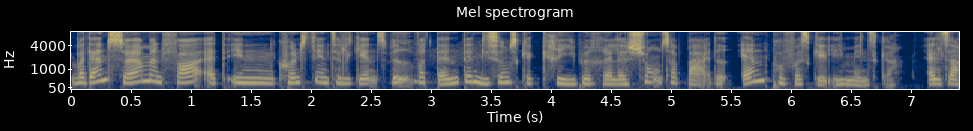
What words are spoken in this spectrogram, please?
Hvordan sørger man for, at en kunstig intelligens ved, hvordan den ligesom skal gribe relationsarbejdet an på forskellige mennesker? Altså,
